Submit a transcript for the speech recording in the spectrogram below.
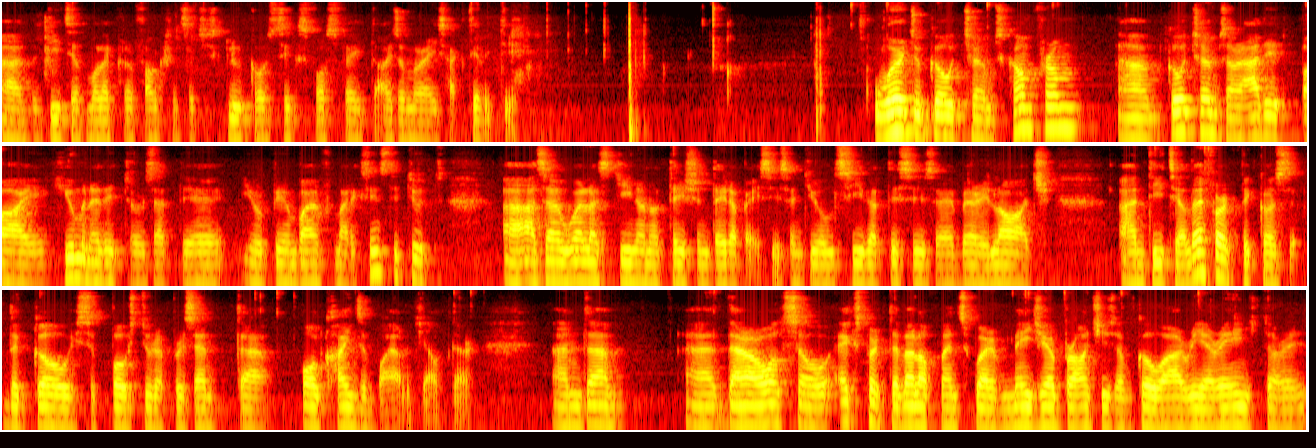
uh, the detailed molecular functions such as glucose 6-phosphate isomerase activity. Where do Go terms come from? Um, Go terms are added by human editors at the European Bioinformatics Institute, uh, as well as gene annotation databases, and you'll see that this is a very large and detailed effort because the Go is supposed to represent uh, all kinds of biology out there. And um, uh, there are also expert developments where major branches of Go are rearranged or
